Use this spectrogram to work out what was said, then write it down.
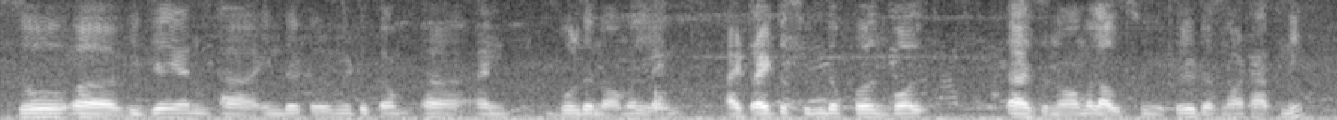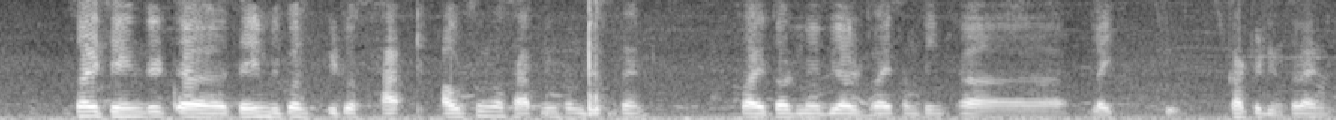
So uh, Vijay and uh, Inder told me to come uh, and bowl the normal lengths. I tried to swing the first ball as a normal outswing itself. It was not happening. So I changed it uh, same because it was outswing was happening from this end. So I thought maybe I'll try something uh, like cut it inside, and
